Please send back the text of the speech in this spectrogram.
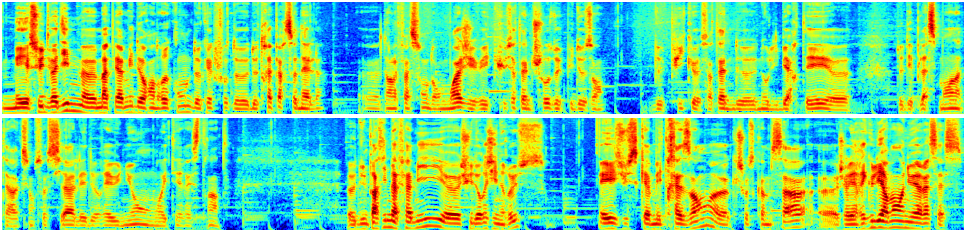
Mais celui de Vadim m'a permis de rendre compte de quelque chose de, très personnel, dans la façon dont moi j'ai vécu certaines choses depuis deux ans, depuis que certaines de nos libertés de déplacement, d'interaction sociale et de réunion ont été restreintes. D'une partie de ma famille, je suis d'origine russe, et jusqu'à mes 13 ans, quelque chose comme ça, j'allais régulièrement en URSS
